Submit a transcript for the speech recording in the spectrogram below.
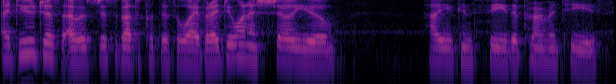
I do just, I was just about to put this away, but I do want to show you how you can see the permatease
